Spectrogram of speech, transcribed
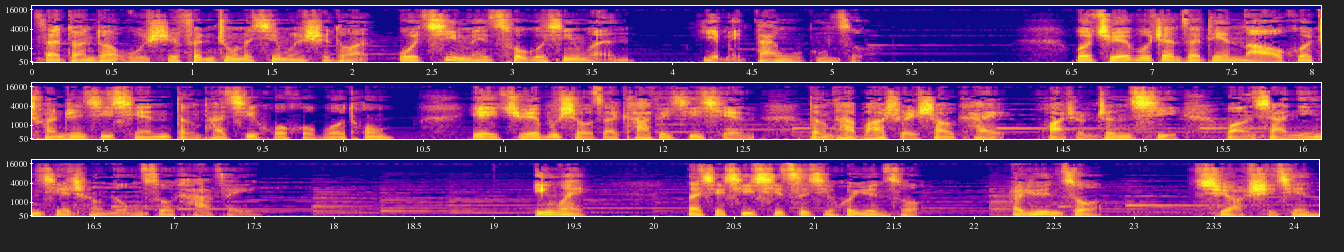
在短短五十分钟的新闻时段，我既没错过新闻，也没耽误工作。我绝不站在电脑或传真机前等它激活或拨通，也绝不守在咖啡机前等它把水烧开，化成蒸汽往下凝结成浓缩咖啡。因为，那些机器自己会运作，而运作需要时间，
